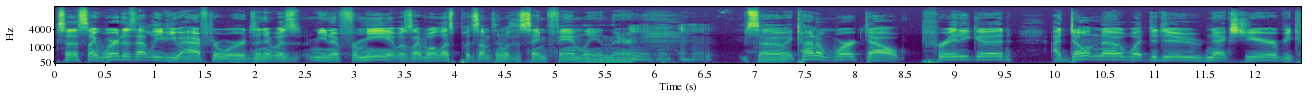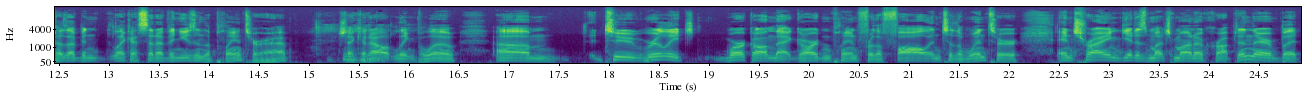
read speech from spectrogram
So it's like, where does that leave you afterwards? And it was, you know, for me, it was like, well, let's put something with the same family in there. Mm-hmm, So it kind of worked out pretty good. I don't know what to do next year because I've been, like I said, I've been using the Planter app. Check it out, link below. Um, to really work on that garden plan for the fall into the winter and try and get as much monocropped in there. But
